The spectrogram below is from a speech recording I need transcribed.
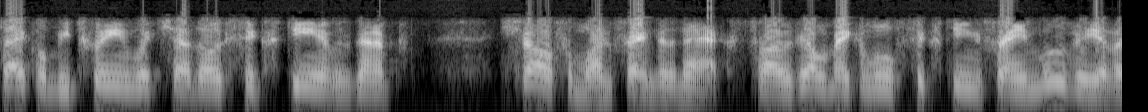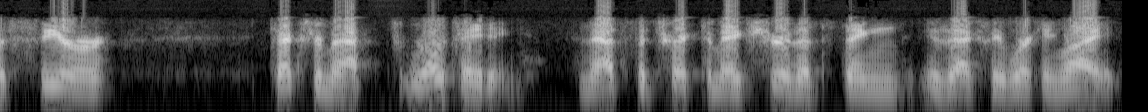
cycle between which of those 16 it was going to show from one frame to the next. So I was able to make a little 16 frame movie of a sphere texture map rotating. And that's the trick to make sure that the thing is actually working right.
